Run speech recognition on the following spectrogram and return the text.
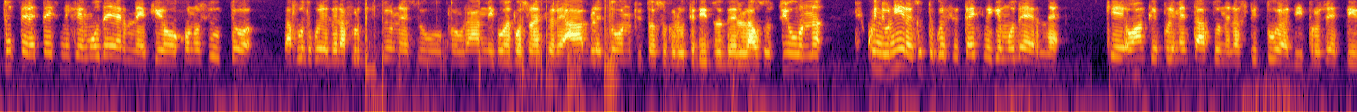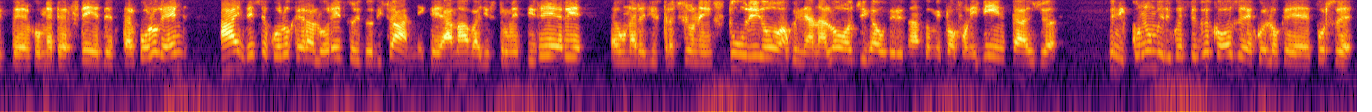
tutte le tecniche moderne che ho conosciuto appunto quelle della produzione su programmi come possono essere Ableton piuttosto che l'utilizzo dell'autotune. Quindi unire tutte queste tecniche moderne che ho anche implementato nella scrittura di progetti per, come per Fede e Talcolo Gang, a invece quello che era Lorenzo di 12 anni, che amava gli strumenti veri, una registrazione in studio, quindi analogica, utilizzando microfoni vintage. Quindi il connubio di queste due cose è quello che forse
